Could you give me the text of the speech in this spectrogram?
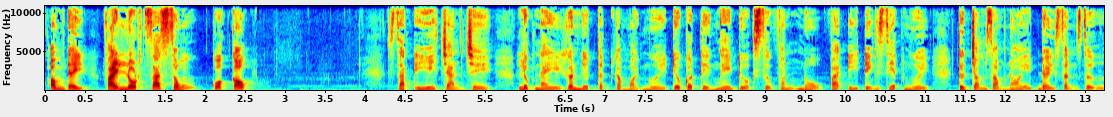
Ông đây phải lột ra sống của cậu. Sát ý tràn trề, lúc này gần như tất cả mọi người đều có thể nghe được sự phấn nộ và ý định giết người từ trong giọng nói đầy giận dữ.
